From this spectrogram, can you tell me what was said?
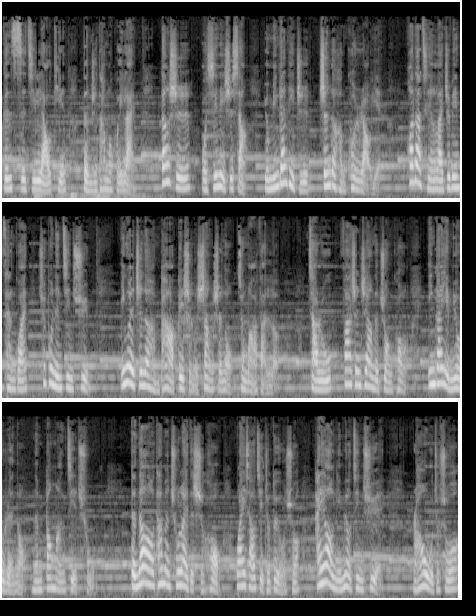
跟司机聊天，等着他们回来。当时我心里是想，有敏感体质真的很困扰耶，花大钱来这边参观却不能进去，因为真的很怕被什么上身哦，就麻烦了。假如发生这样的状况，应该也没有人哦能帮忙解除。等到他们出来的时候，Y 小姐就对我说：“还好你没有进去。”然后我就说：“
